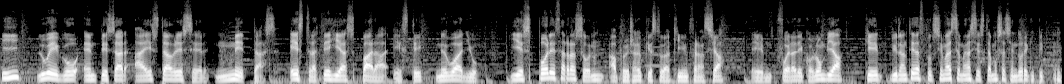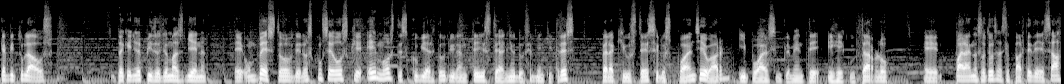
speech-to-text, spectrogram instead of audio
y luego empezar a establecer metas, estrategias para este nuevo año. Y es por esa razón, aprovechando que estoy aquí en Francia, eh, fuera de Colombia, que durante las próximas semanas estamos haciendo recapitulados un pequeño episodio más bien, eh, un best of de los consejos que hemos descubierto durante este año 2023 para que ustedes se los puedan llevar y puedan simplemente ejecutarlo. Eh, para nosotros hace parte de esa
